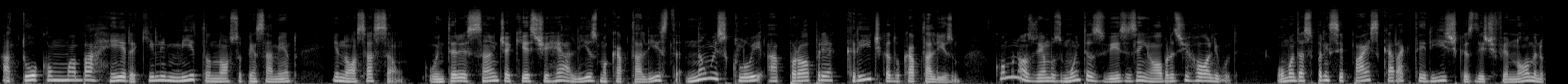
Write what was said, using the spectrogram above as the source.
atua como uma barreira que limita o nosso pensamento e nossa ação. O interessante é que este realismo capitalista não exclui a própria crítica do capitalismo, como nós vemos muitas vezes em obras de Hollywood. Uma das principais características deste fenômeno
